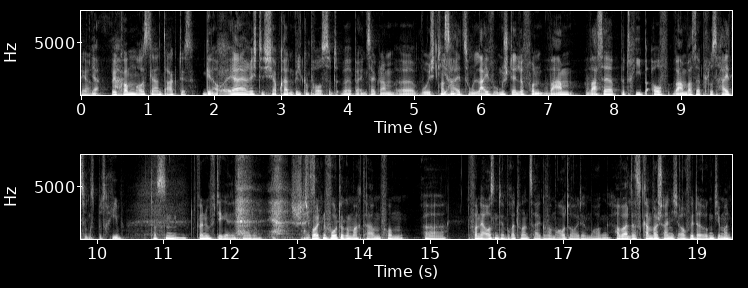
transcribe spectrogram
Ja. Ja. Willkommen aus der Antarktis. Genau, ja, richtig. Ich habe gerade ein Bild gepostet äh, bei Instagram, äh, wo ich die so. Heizung live umstelle von Warmwasserbetrieb auf Warmwasser plus Heizungsbetrieb. Das ist eine vernünftige Entscheidung. Ja, scheiße. Ich wollte ein Foto gemacht haben vom, äh, von der Außentemperaturanzeige vom Auto heute Morgen. Aber das kann wahrscheinlich auch wieder irgendjemand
